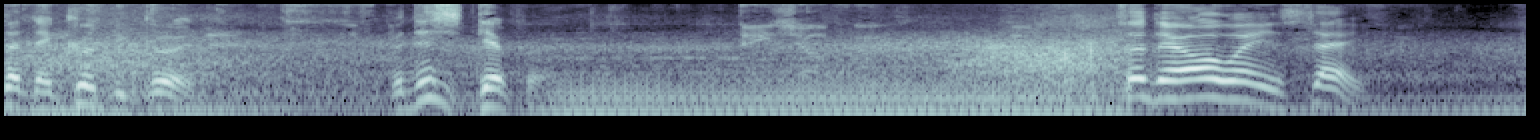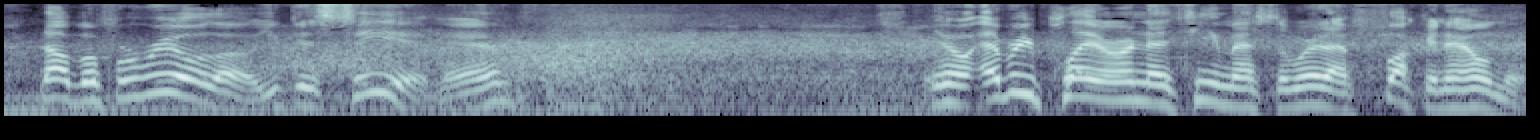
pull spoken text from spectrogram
that they could be good. But this is different. So they always say. No, but for real though, you can see it, man. You know, every player on that team has to wear that fucking helmet.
